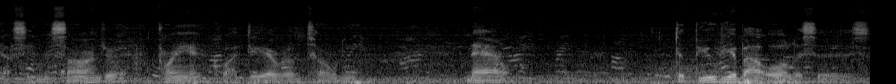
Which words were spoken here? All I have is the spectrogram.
Y'all see Miss Sandra praying, Quadra, Tony. Now, the beauty about all this is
